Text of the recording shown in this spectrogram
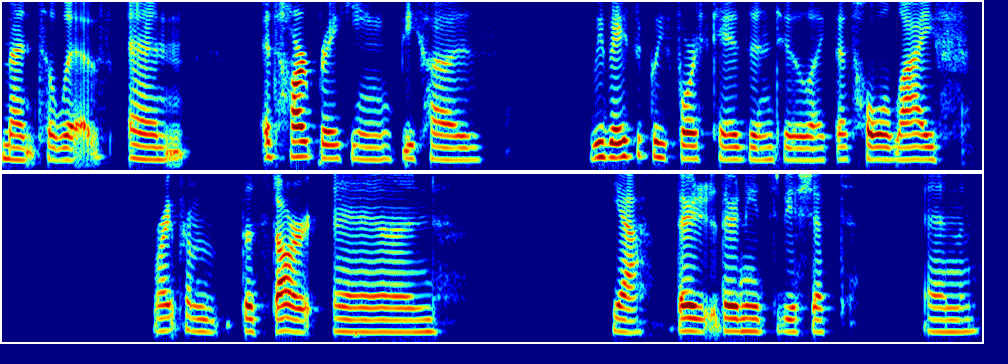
meant to live. And it's heartbreaking because we basically force kids into like this whole life right from the start and yeah, there there needs to be a shift and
